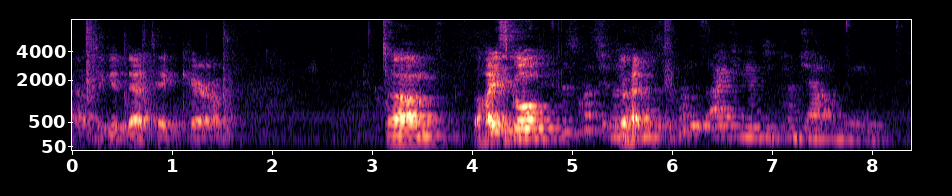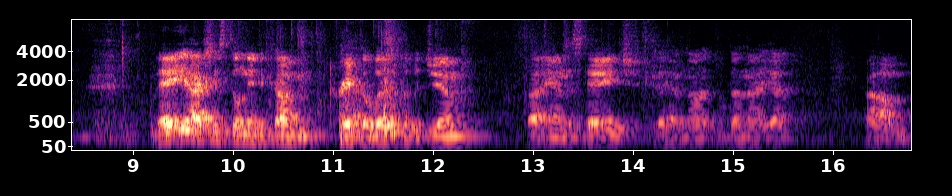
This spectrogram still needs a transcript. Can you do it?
uh, to get that taken care of. Um, the high school, question, Go ahead. what does ITM to punch out mean? They actually still need to come create the list for the gym uh, and the stage. They have not done that yet. Um,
